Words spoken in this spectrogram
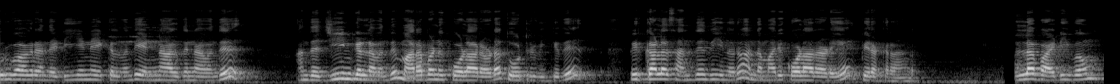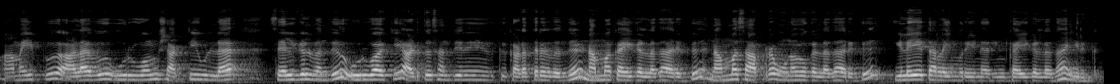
உருவாகிற அந்த டிஎன்ஏக்கள் வந்து என்ன ஆகுதுன்னா வந்து அந்த ஜீன்களில் வந்து மரபணு கோளாரோட தோற்றுவிக்குது. பிற்கால சந்ததியினரும் அந்த மாதிரி கோளாரோடையே பிறக்கிறாங்க. நல்ல வடிவம் அமைப்பு அளவு உருவம் சக்தி உள்ள செல்கள் வந்து உருவாக்கி அடுத்த சந்ததியினருக்கு கடத்துறது வந்து நம்ம கைகளில் தான் இருக்குது நம்ம சாப்பிட்ற உணவுகளில் தான் இருக்குது இளைய தலைமுறையினரின் கைகளில் தான் இருக்குது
